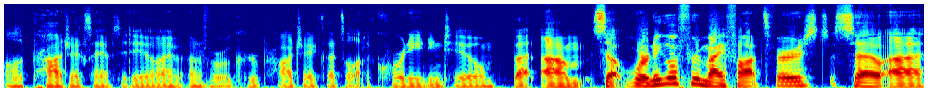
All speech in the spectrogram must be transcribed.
all the projects I have to do. I have a group project. That's a lot of coordinating too. But um, so we're gonna go through my thoughts first. So uh,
